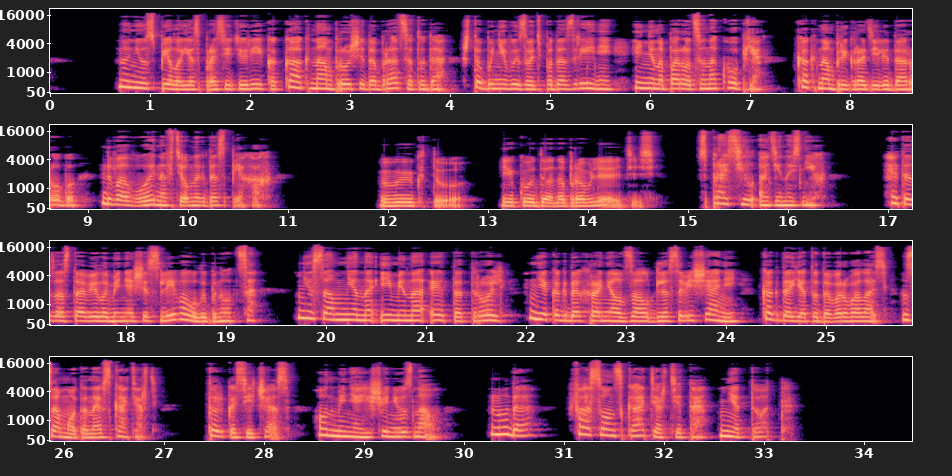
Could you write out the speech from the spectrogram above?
Но не успела я спросить у Рика, как нам проще добраться туда, чтобы не вызвать подозрений и не напороться на копья – как нам преградили дорогу два воина в темных доспехах. «Вы кто? И куда направляетесь?» – спросил один из них. Это заставило меня счастливо улыбнуться. Несомненно, именно этот тролль некогда охранял зал для совещаний, когда я туда ворвалась, замотанная в скатерть. Только сейчас он меня еще не узнал. Ну да, фасон скатерти-то не тот.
